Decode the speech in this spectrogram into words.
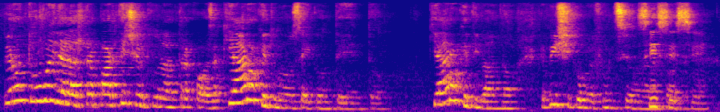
però tu vai dall'altra parte e cerchi un'altra cosa. Chiaro che tu non sei contento, chiaro che ti vanno... Capisci come funziona? Sì, sì, sì.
